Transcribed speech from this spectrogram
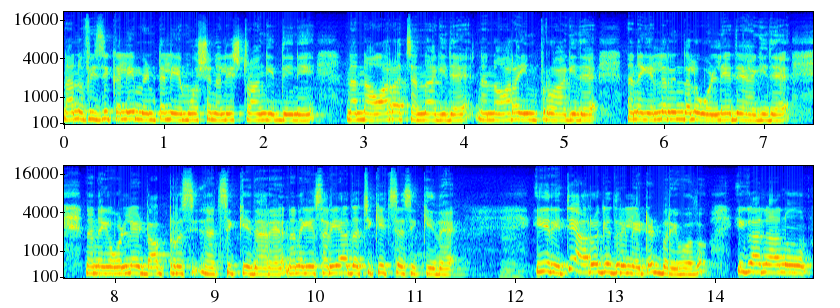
ನಾನು ಫಿಸಿಕಲಿ ಮೆಂಟಲಿ ಎಮೋಷನಲಿ ಸ್ಟ್ರಾಂಗ್ ಇದ್ದೀನಿ. ನನ್ನ ಆರ ಚೆನ್ನಾಗಿದೆ. ನನ್ನ ಆರ ಇಂಪ್ರೂವ್ ಆಗಿದೆ. ನನಗೆ ಎಲ್ಲರಿಂದಲೂ ಒಳ್ಳೆಯದೇ ಆಗಿದೆ. ನನಗೆ ಒಳ್ಳೆ ಡಾಕ್ಟರ್ ಸಿಕ್ಕಿದ್ದಾರೆ. ನನಗೆ ಸರಿಯಾದ ಚಿಕಿತ್ಸೆ ಸಿಕ್ಕಿದೆ. ಈ ರೀತಿ ಆರೋಗ್ಯದ ರಿಲೇಟೆಡ್ ಬರಿಬೋದು. ಈಗ ನಾನು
